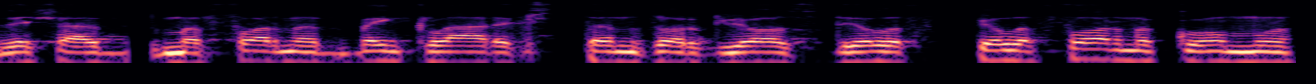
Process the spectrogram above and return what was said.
deixar de uma forma bem clara que estamos orgulhosos dele pela forma como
